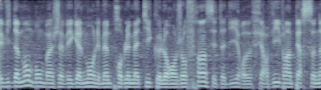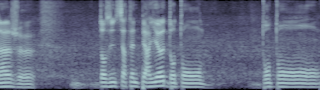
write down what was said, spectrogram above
évidemment, bon, bah, j'avais également les mêmes problématiques que Laurent Geoffrin, c'est-à-dire faire vivre un personnage dans une certaine période dont on, dont on,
